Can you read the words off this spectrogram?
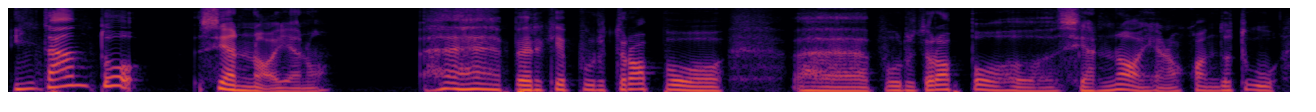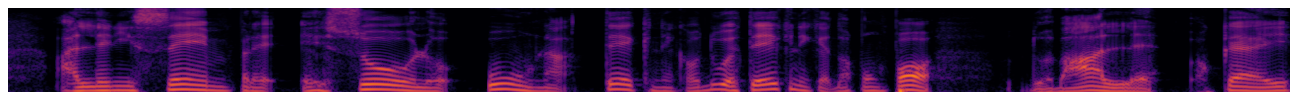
intanto si annoiano. Eh, perché purtroppo, eh, purtroppo si annoiano quando tu alleni sempre e solo una tecnica o due tecniche, dopo un po' due balle, ok?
